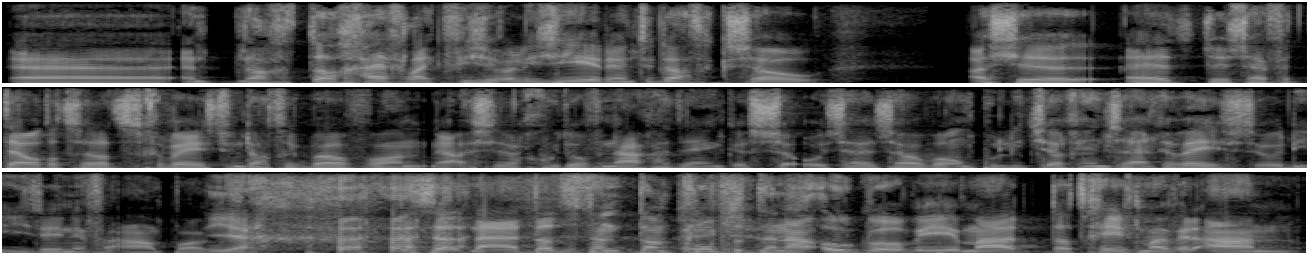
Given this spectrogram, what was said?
Eh, en dacht, dan ga je gelijk visualiseren. En toen dacht ik zo, als je, hè, dus hij vertelt dat ze dat is geweest. Toen dacht ik wel van, ja, als je er goed over na gaat denken, zo, zij zou wel een politieagent zijn geweest hoor, die iedereen even aanpakt. ja. Dus dat, nou, dat is dan, dan klopt het daarna ook wel weer, maar dat geeft maar weer aan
